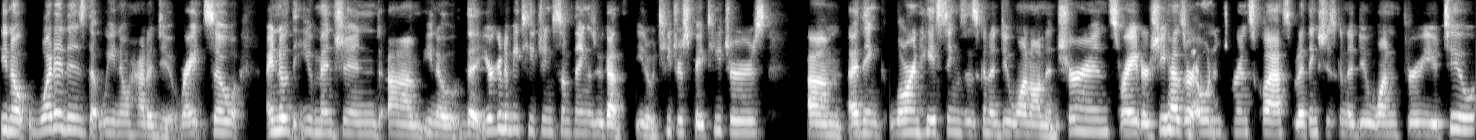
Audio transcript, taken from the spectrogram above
you know, what it is that we know how to do, right? So I know that you mentioned, um, you know, that you're going to be teaching some things. We've got, you know, teachers pay teachers. Um, I think Lauren Hastings is going to do one on insurance, right? Or she has her own insurance class, but I think she's going to do one through you too.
